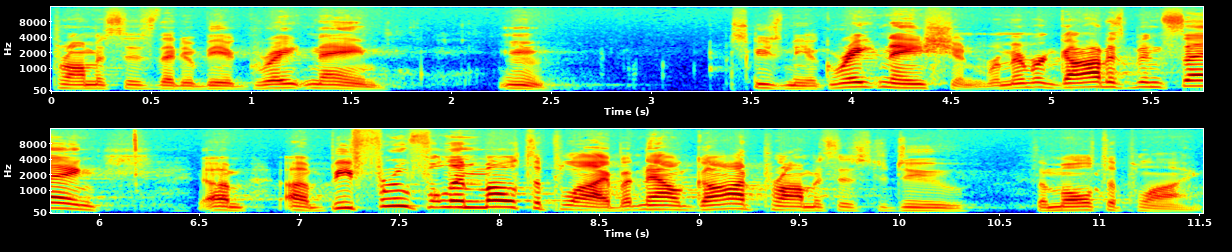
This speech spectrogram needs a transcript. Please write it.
promises that it'll be a great name. Mm. Excuse me, a great nation. Remember, God has been saying, um, uh, be fruitful and multiply, but now God promises to do the multiplying.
